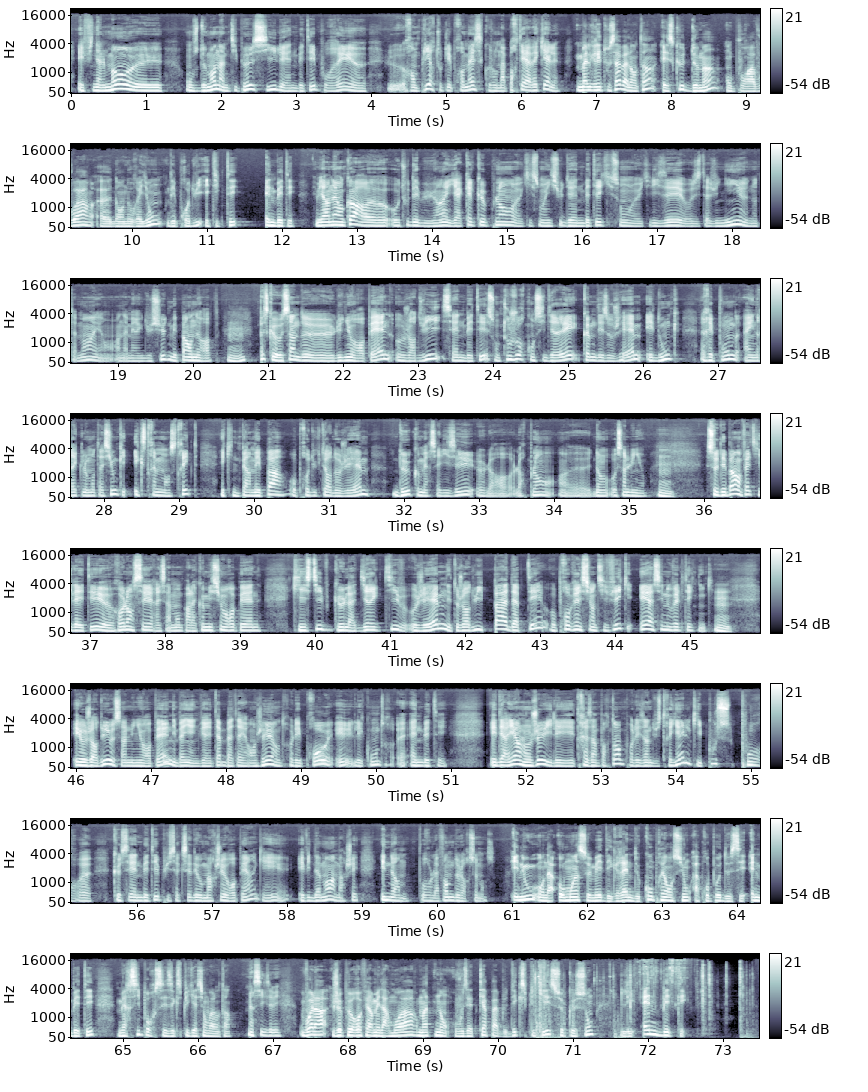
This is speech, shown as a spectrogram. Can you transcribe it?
Et finalement, euh, on se demande un petit peu si les NBT pourraient euh, remplir toutes les promesses que l'on a portées avec elles. Malgré tout ça, Valentin, est-ce que demain, on pourra voir euh, dans nos rayons des produits étiquetés NBT Eh bien, on est encore euh, au tout début. hein. Il y a quelques plants euh, qui sont issus des NBT qui sont euh, utilisés aux États-Unis, notamment, et en, en Amérique du Sud, mais pas en Europe. Mhm. Parce qu'au sein de l'Union européenne, aujourd'hui, ces NBT sont toujours considérés comme des OGM et donc répondent à une réglementation qui est extrêmement stricte et qui ne permet pas aux producteurs d'OGM de commercialiser leurs leur dans- au sein de l'Union. Mhm. Ce débat, en fait, il a été euh, relancé récemment par la Commission européenne, qui estime que la directive OGM n'est aujourd'hui pas adaptée aux progrès scientifiques et à ces nouvelles techniques. Mhm. Et aujourd'hui, au sein de l'Union européenne, eh ben, il y a une véritable bataille rangée entre les pros et les contre euh, NBT. Et derrière, l'enjeu, il est très important pour les industriels qui poussent pour euh, que ces NBT puissent accéder au marché européen, qui est évidemment un marché énorme pour la vente de leurs semences. Et nous, on a au moins semé des graines de compréhension à propos de ces NBT. Merci pour ces explications, Valentin. Merci Xavier. Voilà, je peux refermer l'armoire. Maintenant, vous êtes capable d'expliquer ce que sont les NBT.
